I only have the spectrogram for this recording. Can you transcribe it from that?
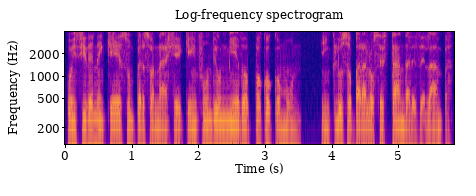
coinciden en que es un personaje que infunde un miedo poco común, incluso para los estándares de Lampa.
